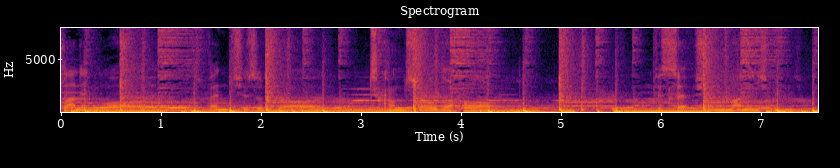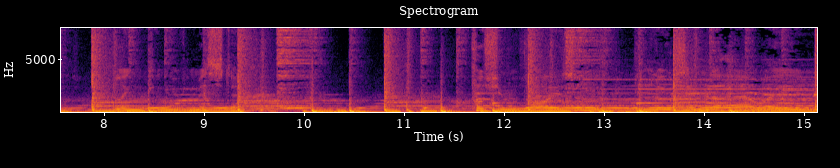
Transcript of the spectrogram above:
Planning wars, ventures abroad to control the horde. Perception management, blinking, you've missed it. Pushing poison, polluting the airwaves.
